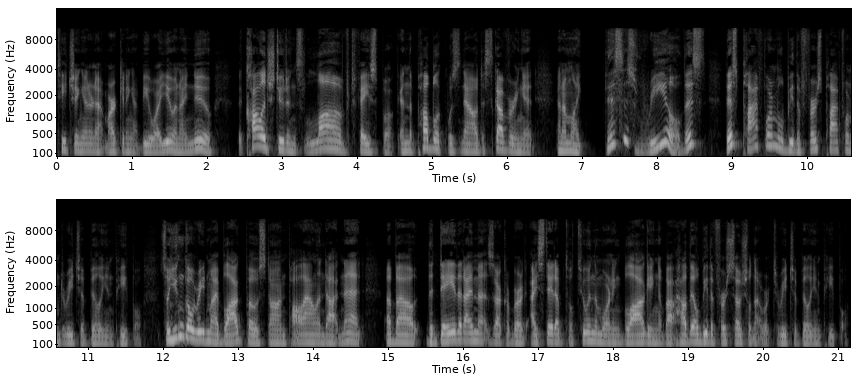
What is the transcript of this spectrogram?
teaching internet marketing at BYU, and I knew the college students loved Facebook, and the public was now discovering it. And I'm like, this is real. This this platform will be the first platform to reach a billion people. So you can go read my blog post on paulallen.net about the day that I met Zuckerberg. I stayed up till two in the morning blogging about how they'll be the first social network to reach a billion people.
